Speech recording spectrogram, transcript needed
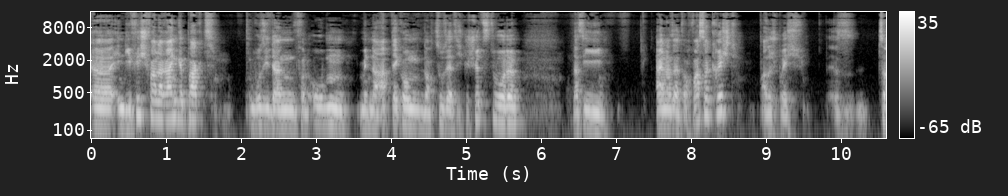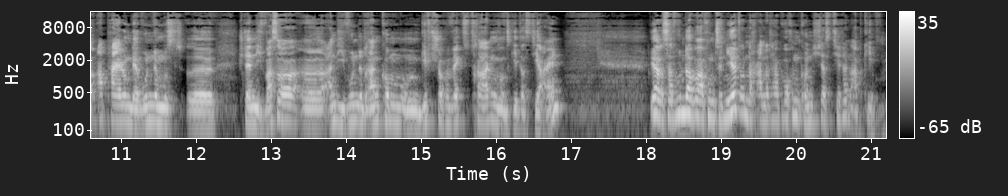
äh, in die Fischfalle reingepackt, wo sie dann von oben mit einer Abdeckung noch zusätzlich geschützt wurde, dass sie einerseits auch Wasser kriegt, also sprich zur Abheilung der Wunde muss äh, ständig Wasser äh, an die Wunde drankommen, um Giftstoffe wegzutragen, sonst geht das Tier ein. Ja, das hat wunderbar funktioniert und nach anderthalb Wochen konnte ich das Tier dann abgeben.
